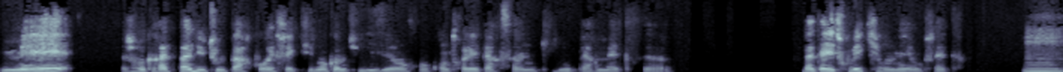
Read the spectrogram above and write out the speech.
Mais je regrette pas du tout le parcours. Effectivement, comme tu disais, on rencontre les personnes qui nous permettent bah, d'aller trouver qui on est en fait. Mmh.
